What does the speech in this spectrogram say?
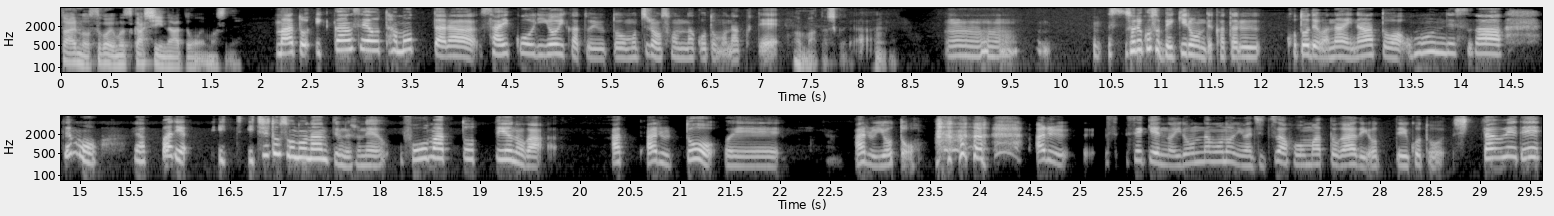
伝えるのすごい難しいなと思いますね。まあ、あと一貫性を保ったら最高に良いかというともちろんそんなこともなくて、まあまあ確かに。うん、うんそれこそべき論で語ることではないなとは思うんですがでもやっぱりい一度そのなんて言うんでしょうねフォーマットっていうのがああると、えーあるよと ある世間のいろんなものには実はフォーマットがあるよっていうことを知った上で、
